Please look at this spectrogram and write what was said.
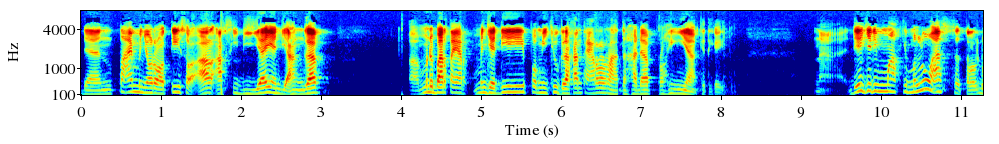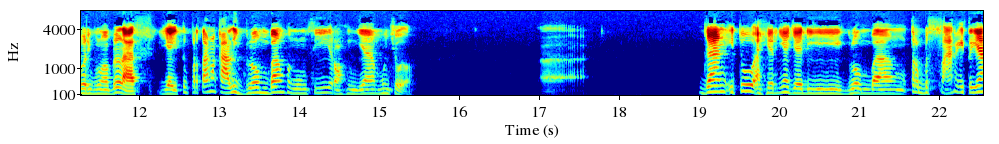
dan Time menyoroti soal aksi dia yang dianggap uh, menebar ter menjadi pemicu gerakan teror lah terhadap Rohingya ketika itu. Nah, dia jadi makin meluas setelah 2015, yaitu pertama kali gelombang pengungsi Rohingya muncul. Uh, dan itu akhirnya jadi gelombang terbesar itu ya.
